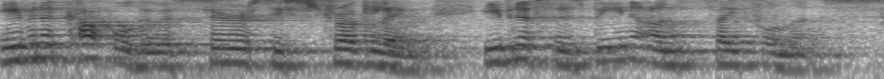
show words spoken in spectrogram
even a couple who are seriously struggling, even if there's been unfaithfulness,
